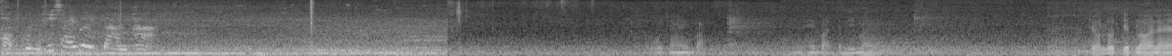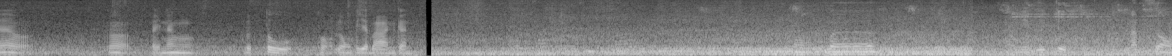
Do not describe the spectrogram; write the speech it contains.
ขอบคุณที่ใช้บริการค่ะ โอ้จะให้บัตรไม่ให้บัตรตรงนี้มา จอดรถเรียบร้อยแล้ว ก็ไปนั่งรถตู้ของโรงพยาบาลกันออกมาอันนี้คือ จุดรับส่ง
